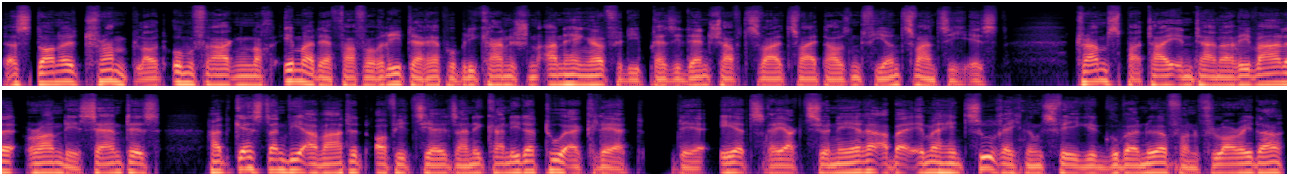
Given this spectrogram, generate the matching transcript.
dass Donald Trump laut Umfragen noch immer der Favorit der republikanischen Anhänger für die Präsidentschaftswahl 2024 ist. Trumps parteiinterner Rivale Ron DeSantis hat gestern wie erwartet offiziell seine Kandidatur erklärt. Der erzreaktionäre, aber immerhin zurechnungsfähige Gouverneur von Florida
